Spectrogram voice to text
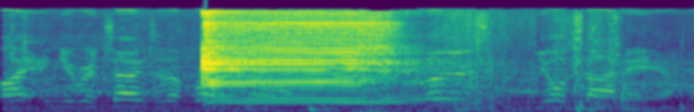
and you return to the front. You lose, you're done here.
